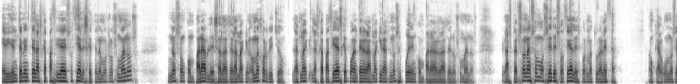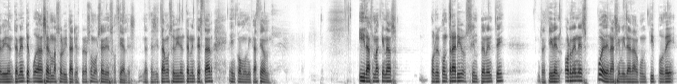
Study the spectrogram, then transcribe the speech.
Evidentemente las capacidades sociales que tenemos los humanos no son comparables a las de la máquina, o mejor dicho, las, capacidades que puedan tener las máquinas no se pueden comparar a las de los humanos. Las personas somos seres sociales por naturaleza, aunque algunos evidentemente puedan ser más solitarios, pero somos seres sociales. Necesitamos evidentemente estar en comunicación. Y las máquinas, por el contrario, simplemente reciben órdenes, pueden asimilar algún tipo de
